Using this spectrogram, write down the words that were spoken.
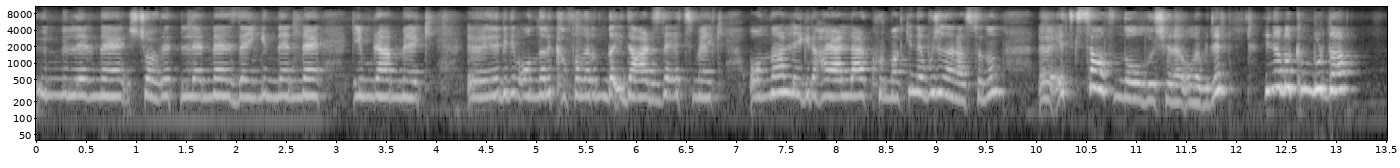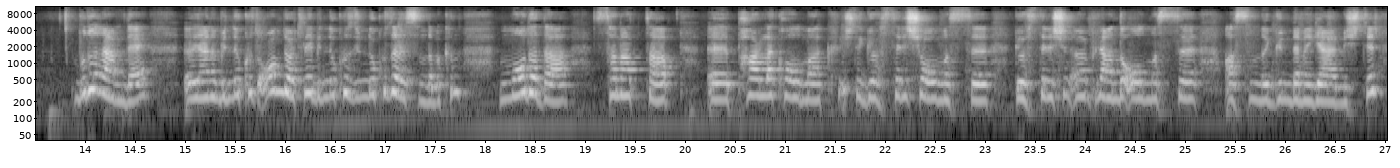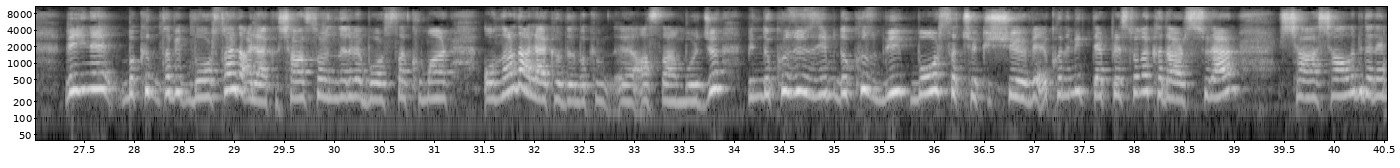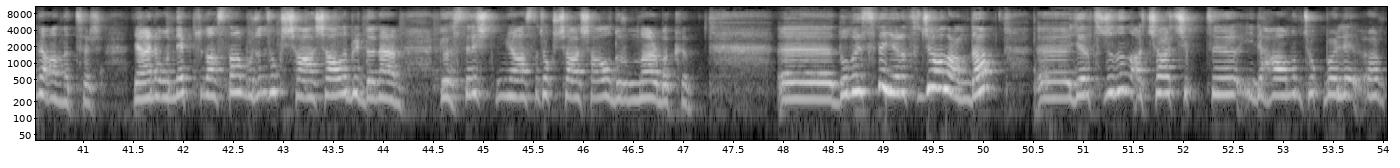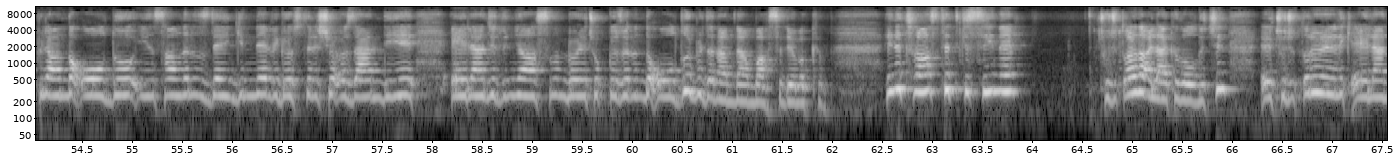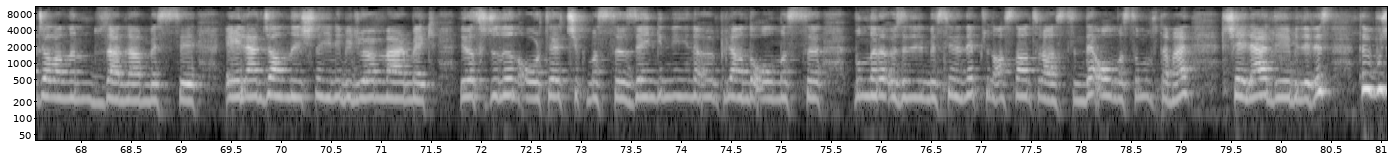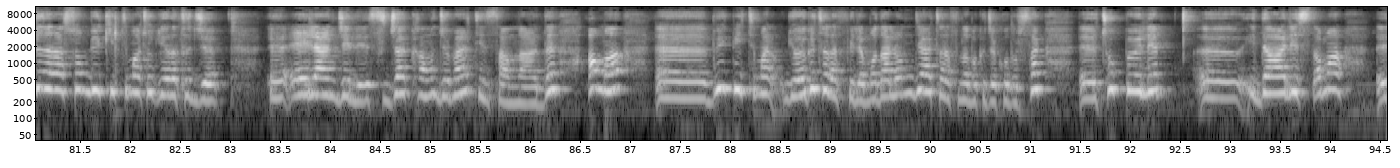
ünlülerine, şöhretlilerine, zenginlerine imrenmek, e, ne bileyim onları kafalarında idealize etmek, onlarla ilgili hayaller kurmak yine bu jenerasyonun e, etkisi altında olduğu şeyler olabilir. Yine bakın burada bu dönemde e, yani 1914 ile 1929 arasında bakın modada, sanatta e, parlak olmak, işte gösteriş olması, gösterişin ön planda olması aslında gündeme gelmiştir. Ve yine bakın tabi borsayla alakalı, şans oyunları ve borsa, kumar onlarla da alakalıdır bakın e, Aslan Burcu. 1929 büyük borsa çöküşü ve ekonomik depresyona kadar süren şaşalı bir dönemi anlatır. Yani o Neptün Aslan Burcu'nun çok şaşalı bir dönem. Gösteriş dünyasında çok şaşalı durumlar bakın. Ee, dolayısıyla yaratıcı alanda e, yaratıcılığın açığa çıktığı, ilhamın çok böyle ön planda olduğu, insanların zenginliğe ve gösterişe özendiği, eğlence dünyasının böyle çok göz önünde olduğu bir dönemden bahsediyor bakın. Yine transit etkisi yine çocuklarla alakalı olduğu için e, çocuklara yönelik eğlence alanlarının düzenlenmesi, eğlence anlayışına yeni bir yön vermek, yaratıcılığın ortaya çıkması, zenginliğin yine ön planda olması, bunlara özenilmesi yine Neptün Aslan transitinde olması muhtemel şeyler diyebiliriz. Tabi bu jenerasyon büyük ihtimal çok yaratıcı, e, eğlenceli, sıcakkanlı, cömert insanlardı. Ama e, büyük bir ihtimal gölge tarafıyla madalyonun diğer tarafına bakacak olursak e, çok böyle e, idealist ama e,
